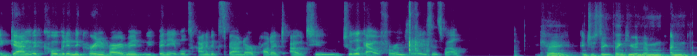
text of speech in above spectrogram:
again with covid in the current environment we've been able to kind of expand our product out to to look out for employees as well okay interesting thank you and um, and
